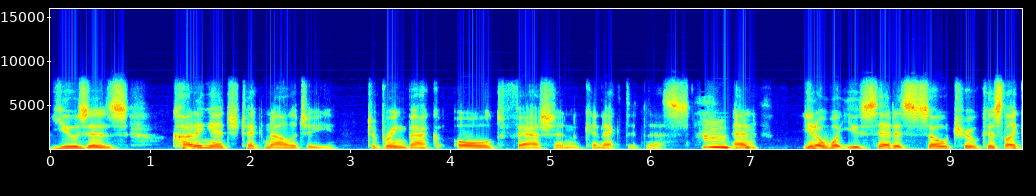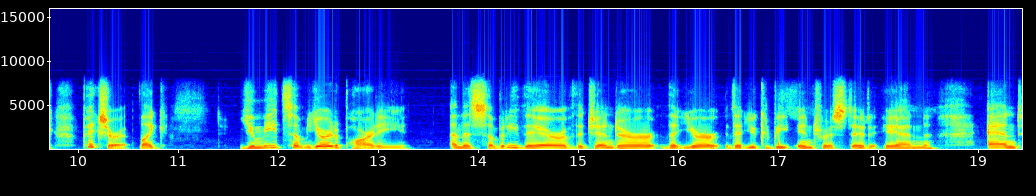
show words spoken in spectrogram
uses cutting edge technology to bring back old fashioned connectedness. Hmm. And, you know, what you said is so true because, like, picture it like you meet some, you're at a party and there's somebody there of the gender that you're that you could be interested in and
